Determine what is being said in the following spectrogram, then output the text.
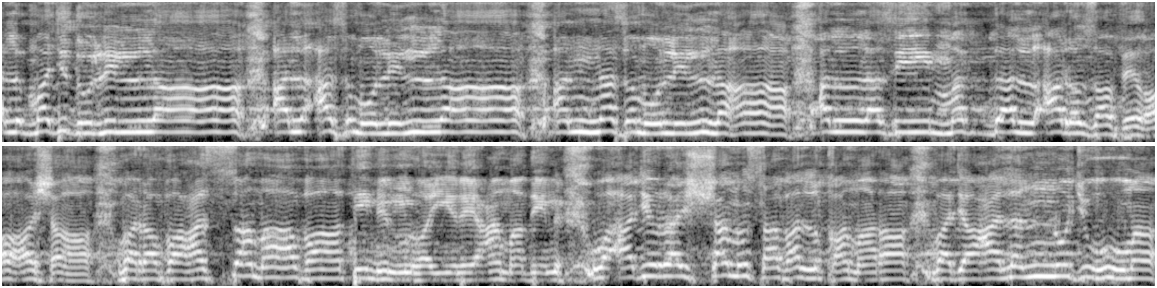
المجد لله العزم لله النظم لله الذي مد الأرض فراشا ورفع السماوات من غير عمد وأجرى الشمس والقمر وجعل النجوم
